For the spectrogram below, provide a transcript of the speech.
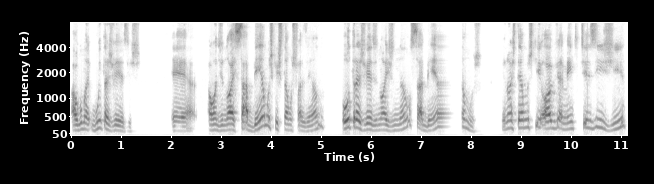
algumas, muitas vezes, é, onde nós sabemos que estamos fazendo, outras vezes nós não sabemos, e nós temos que, obviamente, exigir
